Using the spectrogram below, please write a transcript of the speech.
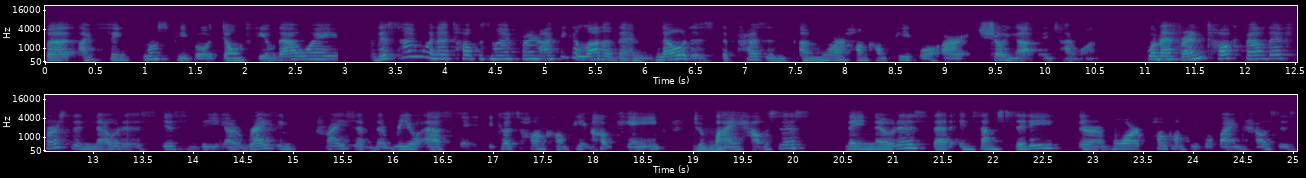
but I think most people don't feel that way this time when I talk with my friend, I think a lot of them notice the presence of more Hong Kong people are showing up in Taiwan. When my friend talked about that, first they notice is the uh, rising price of the real estate because Hong Kong people came to mm-hmm. buy houses. They notice that in some cities there are more Hong Kong people buying houses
